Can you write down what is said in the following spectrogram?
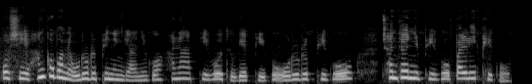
꽃이 한꺼번에 오르르 피는 게 아니고 하나 피고 두 개 피고 오르르 피고 천천히 피고 빨리 피고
